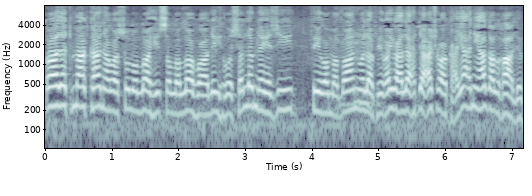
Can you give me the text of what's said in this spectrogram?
قالت ما كان رسول الله صلى الله عليه وسلم لا يزيد في رمضان ولا في غيره على 11 ركعة. يعني هذا الغالب.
